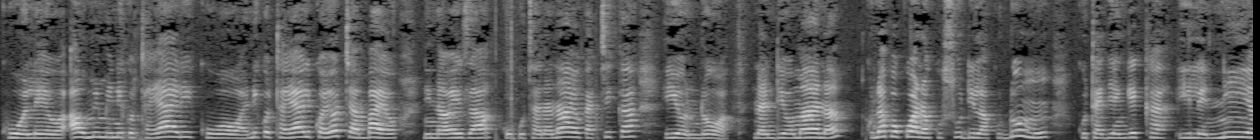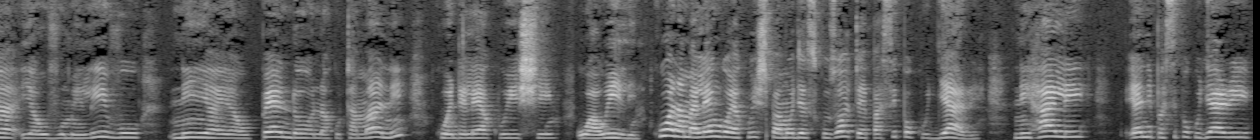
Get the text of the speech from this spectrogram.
kuolewa au mimi niko tayari kuoa. Niko tayari kwa yote ambayo ninaweza kukutana nayo katika hiyo ndoa. Na ndiyo maana kunapokuwa na kusudi la kudumu kutajengeka ile nia ya uvumilivu nia ya upendo na kutamani kuendelea kuishi wawili. Kuwa na malengo ya kuishi pamoja siku zote pasipo kujari ni hali yaani pasipo kujari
